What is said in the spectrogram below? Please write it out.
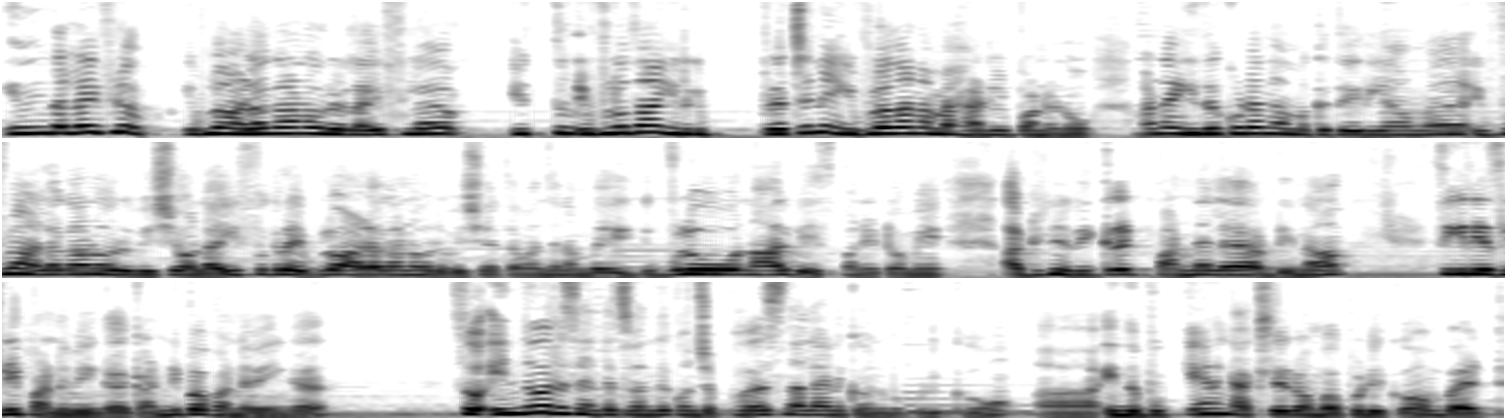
இந்த லைஃப்பில் இவ்வளோ அழகான ஒரு லைஃப்பில் இத்தனை இவ்வளோ தான் இருக்குது பிரச்சனையை இவ்வளோ தான் நம்ம ஹேண்டில் பண்ணணும். ஆனால் இதை கூட நமக்கு தெரியாமல் இவ்வளோ அழகான ஒரு விஷயம் லைஃபுங்கிற இவ்வளோ அழகான ஒரு விஷயத்த வந்து நம்ம இவ்வளோ நாள் வேஸ்ட் பண்ணிட்டோமே அப்படின்னு ரிக்ரெட் பண்ணலை அப்படின்னா சீரியஸ்லி பண்ணுவீங்க கண்டிப்பாக பண்ணுவீங்க. ஸோ இந்த ஒரு சென்டென்ஸ் வந்து கொஞ்சம் பர்சனலாக எனக்கு ரொம்ப பிடிக்கும். இந்த புக்கே எனக்கு ஆக்சுவலி ரொம்ப பிடிக்கும். பட்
